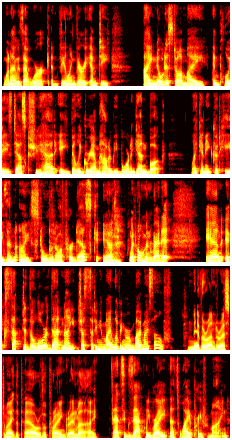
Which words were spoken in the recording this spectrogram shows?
when I was at work and feeling very empty, I noticed on my employee's desk she had a Billy Graham How to Be Born Again book. Like any good heathen, I stole it off her desk and went home and read it and accepted the Lord that night, just sitting in my living room by myself. Never underestimate the power of a praying grandma, hey? That's exactly right. That's why I pray for mine.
